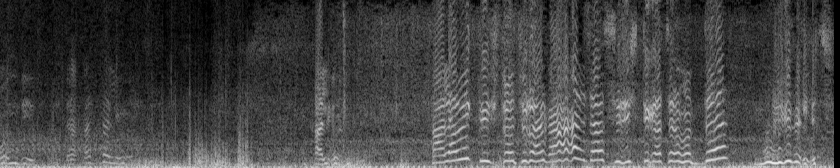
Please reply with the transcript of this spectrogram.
মন্দির দেখার তাহলে আমি কৃষ্ণচূড়া গাছ আর সৃষ্টি গাছের মধ্যে গুলিয়ে ফেলেছি।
